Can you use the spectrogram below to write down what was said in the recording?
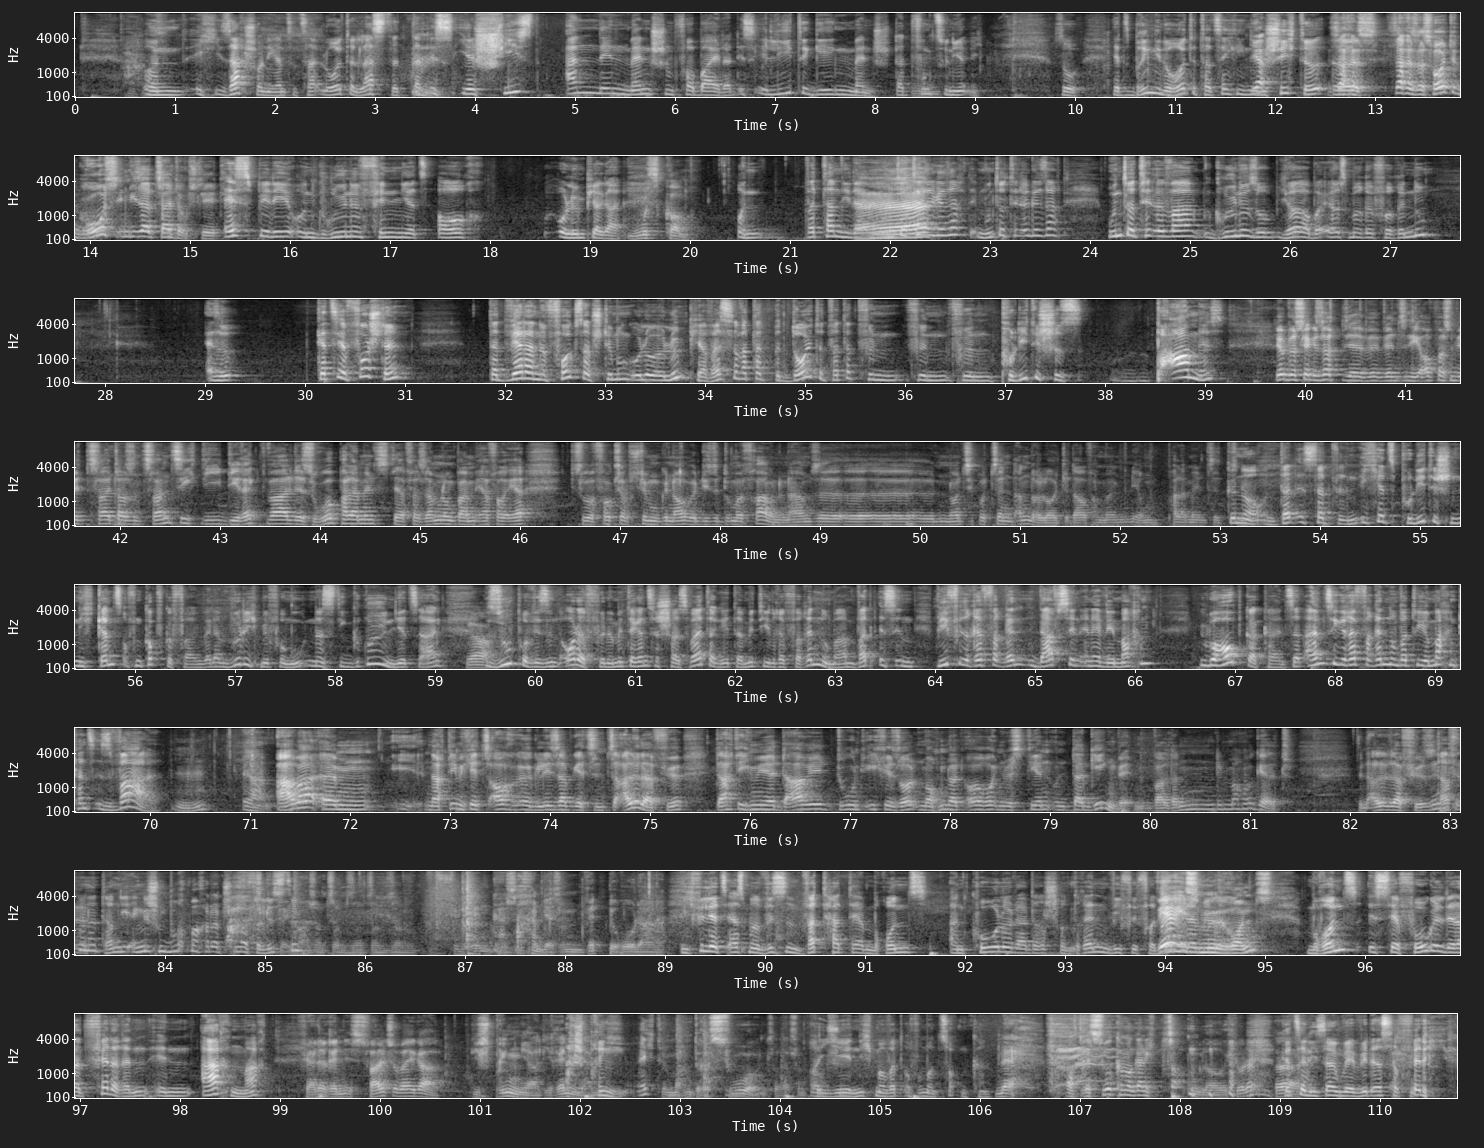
Und ich sag schon die ganze Zeit, Leute, lastet, das ist, ihr schießt an den Menschen vorbei. Das ist Elite gegen Mensch. Das funktioniert nicht. So, jetzt bringen die doch heute tatsächlich eine Ja, Geschichte. Sag äh, es, sag es, was heute groß in dieser Zeitung steht. SPD und Grüne finden jetzt auch Olympia geil. Muss kommen. Und was haben die da im Untertitel gesagt? Im Untertitel gesagt? Untertitel war Grüne so, ja, aber erstmal Referendum. Also, kannst du dir vorstellen, das wäre dann eine Volksabstimmung oder Olympia. Weißt du, was das bedeutet? Was das für ein, für ein, für ein politisches Barm ist? Ja, du hast ja gesagt, äh, wenn Sie nicht aufpassen, wird 2020 die Direktwahl des Ruhrparlaments, der Versammlung beim RVR, zur Volksabstimmung genau über diese dumme Frage. Und dann haben sie äh, 90 Prozent andere Leute da auf einmal in ihrem Parlament sitzen. Genau, und das ist das, wenn ich jetzt politisch nicht ganz auf den Kopf gefallen wäre, dann würde ich mir vermuten, dass die Grünen jetzt sagen, Ja. super, wir sind auch dafür, damit der ganze Scheiß weitergeht, damit die ein Referendum haben. Was ist in, wie viele Referenden darfst du in NRW machen? Überhaupt gar keins. Das einzige Referendum, was du hier machen kannst, ist Wahl. Ja. Aber ähm, nachdem ich jetzt auch äh, gelesen habe, jetzt sind sie alle dafür, dachte ich mir, David, du und ich, wir sollten mal 100 Euro investieren und dagegen wetten, weil dann machen wir Geld. Wenn alle dafür sind. Darf man das? Haben die englischen Buchmacher das schon mal auf der äh, Liste? Immer so, so, so, so, so für irgendeinen Sachen, der so ein Wettbüro da. Ich will jetzt erstmal wissen, was hat der Mrons an Kohle da schon drin? Wie viel verdient Wer er ist damit? Mirons? Mrons ist der Vogel, der das Pferderennen in Aachen macht. Pferderennen ist falsch, aber egal. Die springen ja, die rennen Ach, ja. springen, nicht. echt? Die machen Dressur und sowas. Und Oh je, nicht mal was, auf wo man zocken kann. nee, auf Dressur kann man gar nicht zocken, glaube ich, oder? Kannst ja nicht sagen, wer wird erst noch fertig.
